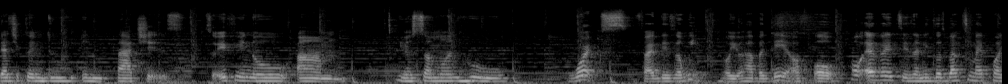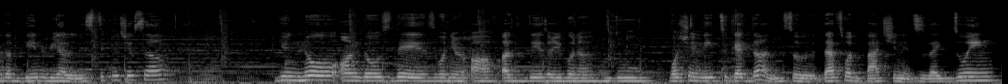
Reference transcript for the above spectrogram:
that you can do in batches. So if you know um, you're someone who works five days a week or you have a day off or however it is and it goes back to my point of being realistic with yourself you know on those days when you're off other days are you gonna do what you need to get done? So that's what batching is. It's like doing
